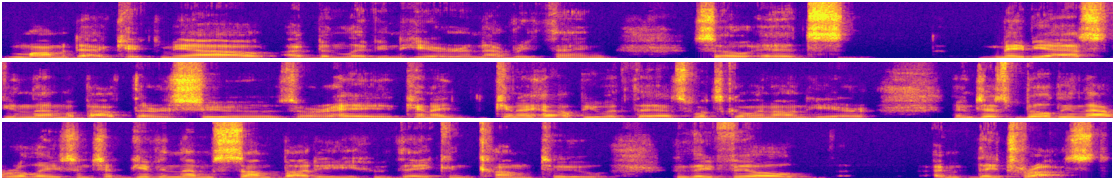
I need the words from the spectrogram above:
Mom and dad kicked me out. I've been living here and everything." So it's maybe asking them about their shoes or hey can i can i help you with this? What's going on here? And just building that relationship giving them somebody who they can come to who they feel um, they trust.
